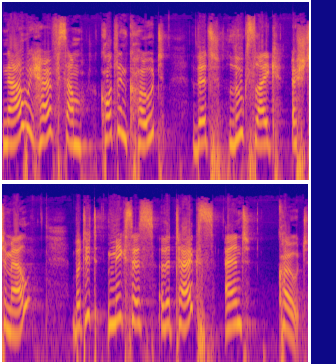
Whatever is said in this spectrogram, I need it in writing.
now we have some Kotlin code that looks like HTML, but it mixes the tags and code.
